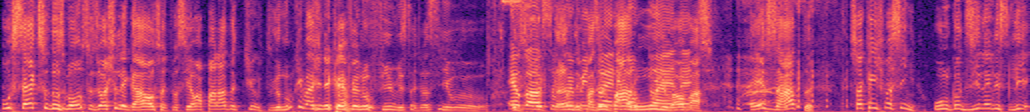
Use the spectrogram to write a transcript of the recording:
o sexo dos monstros eu acho legal, só tipo assim, é uma parada que eu eu nunca imaginei que eu ia ver num filme, só tipo assim, o, eles gosto, foi e fazendo barulho, igual Planet. É exato. Só que aí, tipo assim, o Godzilla, eles. li-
